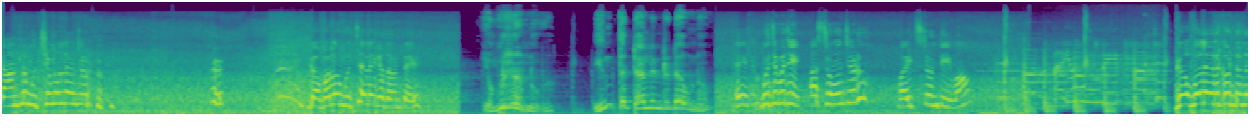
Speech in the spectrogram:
దాంట్లో ముత్యం ఉందని చూడు. గవ్వలో ముత్యాలే కదా ఉంటాయి ఎవరురా నువ్వు? ఇంత టాలెంటెడ్ ఉన్నావు? ఏ బుజ్జి బుజ్జి ఆ స్టోన్ చూడు. వైట్ స్టోన్ తీవా? గవ్వలు ఎదుర్కొంటున్న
